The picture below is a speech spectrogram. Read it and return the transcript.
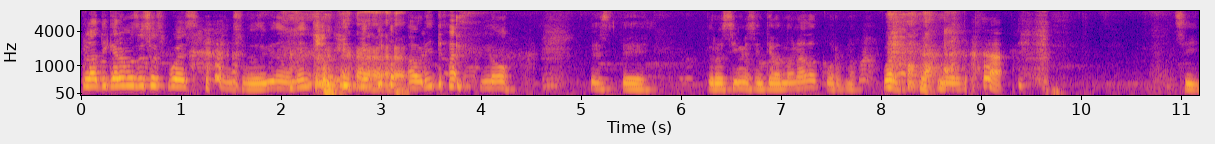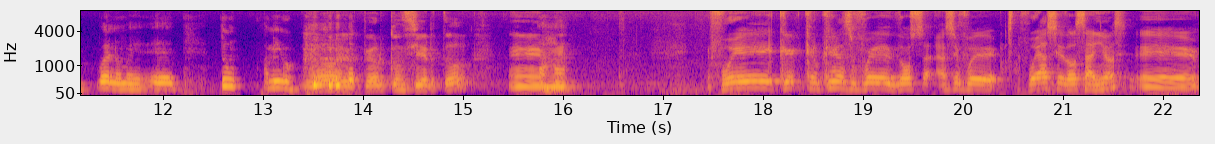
Platicaremos de eso después, en su debido momento, ahorita no, este, pero sí me sentí abandonado por. Bueno, eh, sí, bueno, me, eh, tú, amigo, No, el peor concierto. eh, Ajá. fue, cre- creo que hace fue dos, hace fue, fue hace dos años. eh,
